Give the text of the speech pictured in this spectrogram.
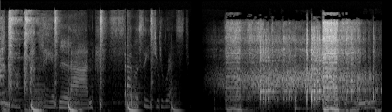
I'm a bubbly blonde, fabulously dressed. Welcome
